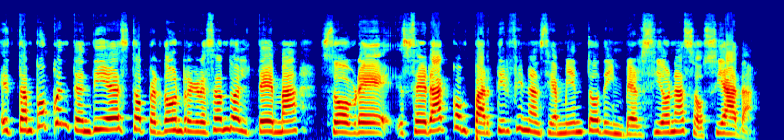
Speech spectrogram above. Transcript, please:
eh, tampoco entendí esto, perdón, regresando al tema sobre, ¿será compartir financiamiento de inversión asociada?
